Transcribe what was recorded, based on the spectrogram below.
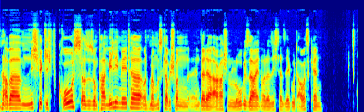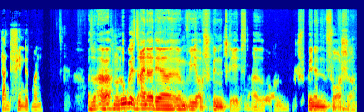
aber nicht wirklich groß, also so ein paar Millimeter. Und man muss glaube ich schon entweder Arachnologe sein oder sich da sehr gut auskennen, dann findet man also Arachnologe ist einer, der irgendwie auf Spinnen steht, also Spinnenforscher.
